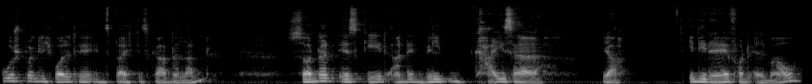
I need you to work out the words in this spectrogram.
ursprünglich wollte, ins Berchtesgadener Land, sondern es geht an den wilden Kaiser, ja, in die Nähe von Elmau.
